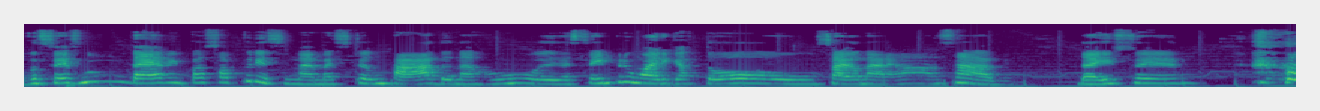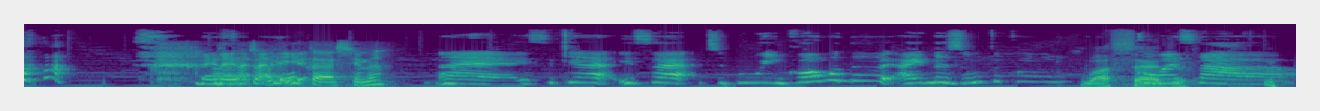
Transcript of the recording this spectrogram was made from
vocês não devem passar por isso, né? Mas cantada na rua é sempre um arigato, um sayonara, sabe? Daí você. Daí é, acontece, né? É, isso que é. Isso é, tipo, incômodo ainda junto com. O assédio. Com essa.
